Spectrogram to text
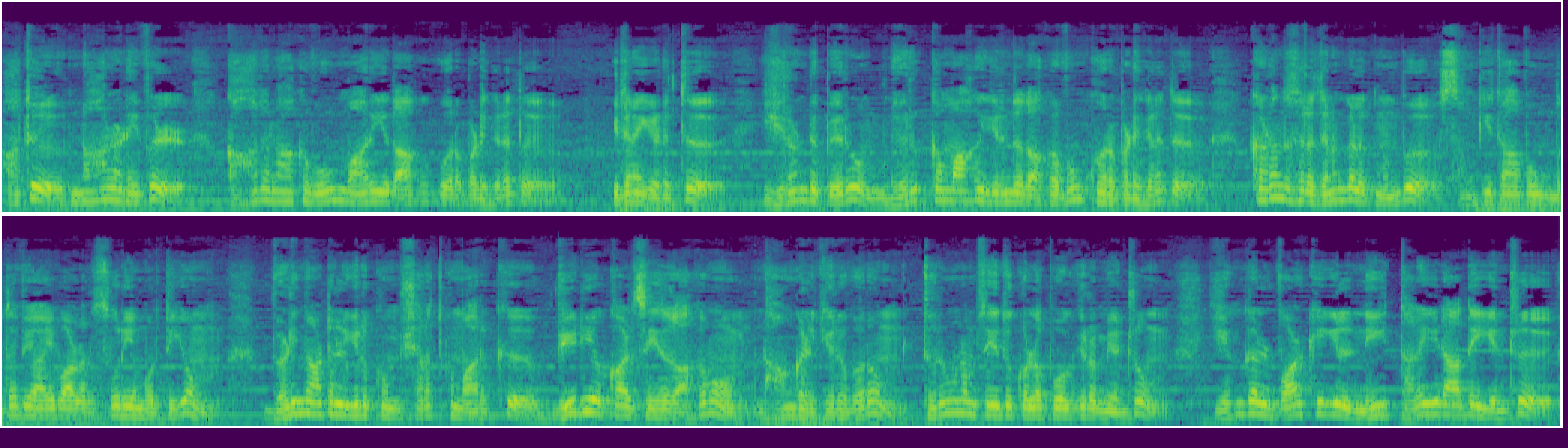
அது நாளடைவில் காதலாகவும் மாறியதாக கூறப்படுகிறது. இதனையடுத்து இரண்டு பேரும் நெருக்கமாக இருந்ததாகவும் கூறப்படுகிறது. கடந்த சில தினங்களுக்கு முன்பு சங்கீதாவும் உதவி ஆய்வாளர் சூரியமூர்த்தியும் வெளிநாட்டில் இருக்கும் சரத்குமாருக்கு வீடியோ கால் செய்ததாகவும் நாங்கள் இருவரும் திருமணம் செய்து கொள்ளப் போகிறோம் என்றும் எங்கள் வாழ்க்கையில் நீ தலையிடாதே என்று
